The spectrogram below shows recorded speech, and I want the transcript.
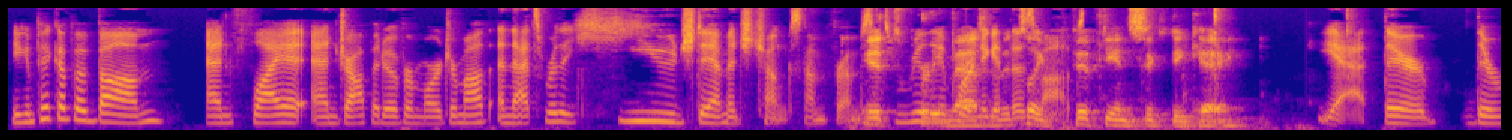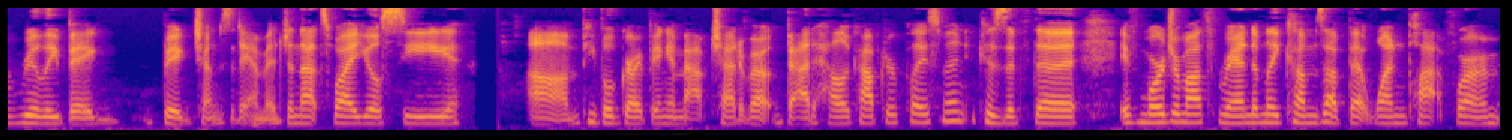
You can pick up a bomb and fly it and drop it over Mordremoth, and that's where the huge damage chunks come from. So it's, really pretty important to massive. get It's those like mobs. 50 and 60k. Yeah, they're they're really big big chunks of damage, and that's why you'll see um, people griping in map chat about bad helicopter placement. Because if the if Mordremoth randomly comes up at one platform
